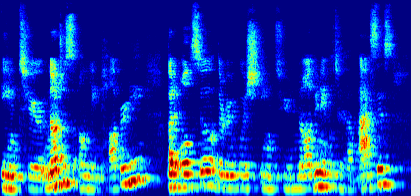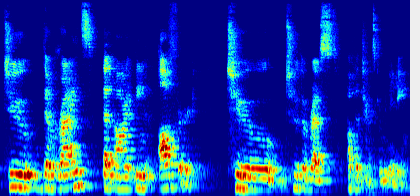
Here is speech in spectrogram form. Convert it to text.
into not just only poverty, but also they're being pushed into not being able to have access to the rights that are being offered to, to the rest of the trans community.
